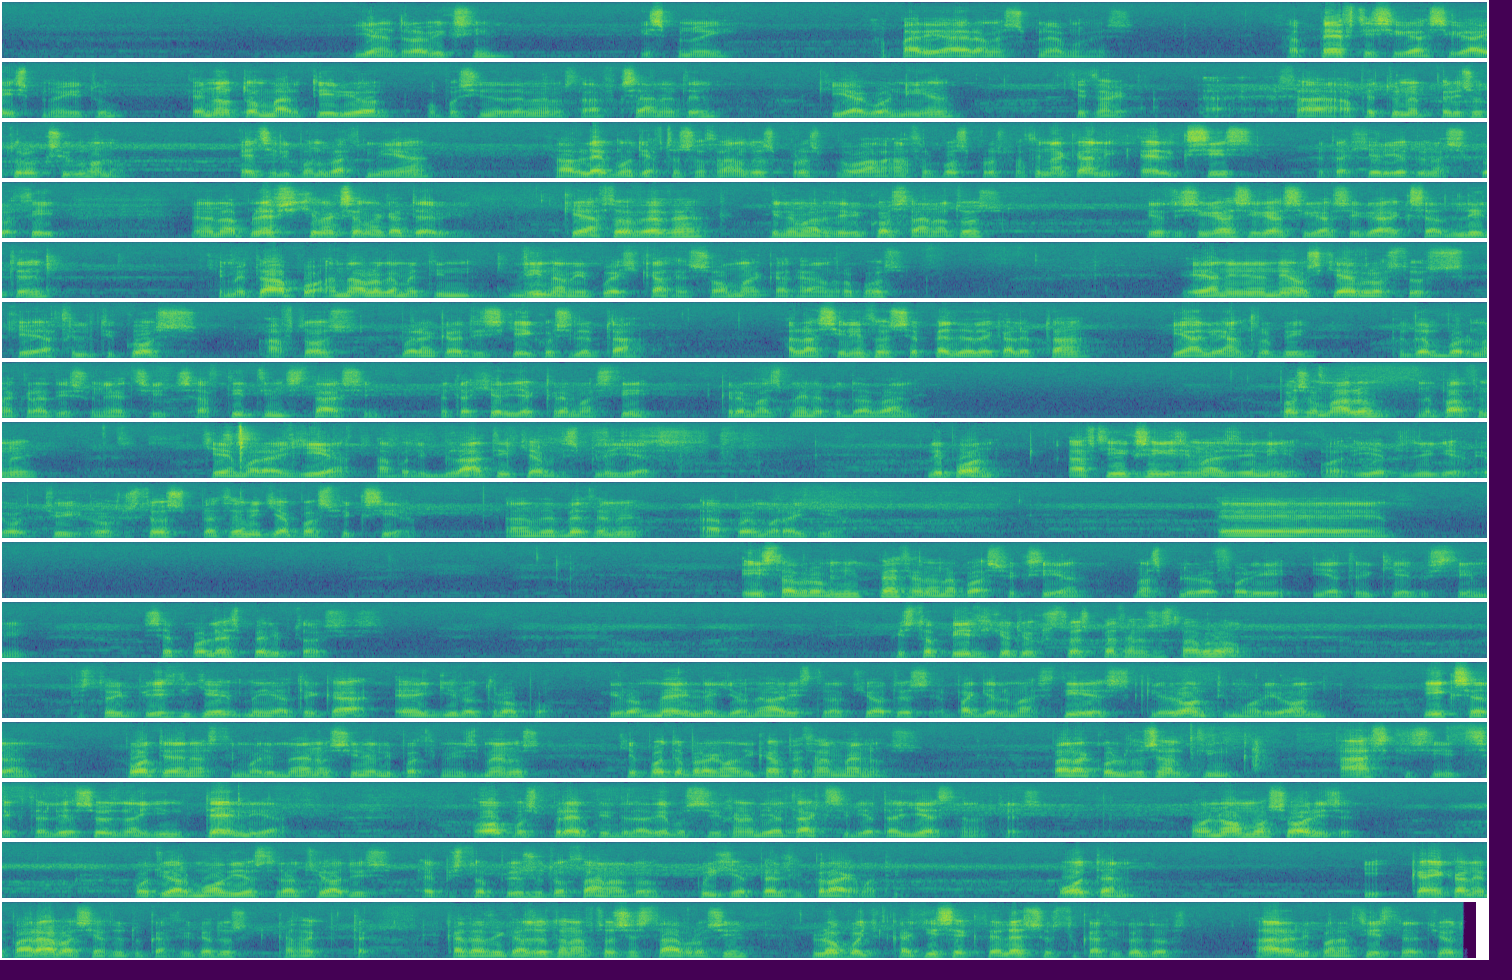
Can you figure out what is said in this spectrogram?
για να τραβήξει εισπνοή, να πάρει αέρα μέσα στους πνεύμονες. Θα πέφτει σιγά σιγά η εισπνοή του, ενώ το μαρτύριο όπως είναι δεμένο θα αυξάνεται και η αγωνία και θα, θα απαιτούν περισσότερο οξυγόνο. Έτσι λοιπόν βαθμία θα βλέπουμε ότι αυτός ο θάνατος, ο άνθρωπος προσπαθεί να κάνει έλξεις με τα χέρια του, να σηκωθεί, να αναπνεύσει και να ξανακατέβει. Και αυτό βέβαια είναι μαρτυρικός θάνατος, διότι σιγά σιγά σιγά σιγά εξαντλείται και μετά από, ανάλογα με την δύναμη που έχει κάθε σώμα, κάθε άνθρωπος, εάν είναι νέος και εύρωστος και αθλητικός αυτός, μπορεί να κρατήσει και 20 λεπτά. Αλλά συνήθως σε 5-10 λεπτά οι άλλοι άνθρωποι δεν μπορούν να κρατήσουν έτσι, σε αυτή την στάση, με τα χέρια κρεμαστή, κρεμασμένη από τον ταβάνι. Πόσο μάλλον να πάθουν και αιμορραγία από την πλάτη και από τις πληγές. Λοιπόν, αυτή η εξήγηση μας δίνει ότι ο Χριστός πεθαίνει και από ασφυξία, αν δεν πέθανε από αιμορραγία. Ε, οι Σταυρωμένοι πέθαναν από ασφυξία, μας πληροφορεί η ιατρική επιστήμη, σε πολλές περιπτώσεις. Πιστοποιήθηκε ότι ο Χριστός πέθανε στο Σταυρό. Πιστοποιήθηκε με ιατρικά έγκυρο τρόπο οι Ρωμαίοι λεγιονάροι στρατιώτες, επαγγελματίες σκληρών τιμωριών, ήξεραν πότε ένας τιμωρημένος είναι λιποθυμισμένος και πότε πραγματικά πεθαμένος. Παρακολουθούσαν την άσκηση της εκτελέσεως να γίνει τέλεια, όπως πρέπει δηλαδή, όπως είχαν διατάξει, διαταγές ήταν αυτές. Ο νόμος όριζε ότι ο αρμόδιος στρατιώτης επιστοποιούσε το θάνατο που είχε επέλθει πράγματι. Όταν έκανε παράβαση αυτού του καθήκοντος, καταδικαζόταν αυτό σε σταύρωση λόγω κακής εκτελέσεως του καθήκοντός του. Άρα λοιπόν αυτοί οι στρατιώτες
